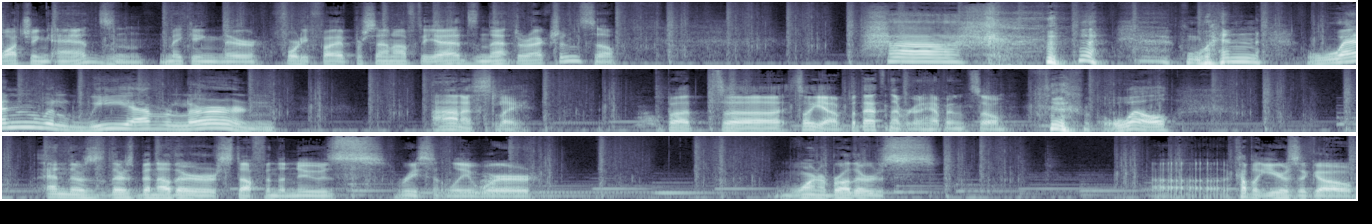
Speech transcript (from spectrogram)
watching ads and making their 45% off the ads in that direction. So, uh, when when will we ever learn? Honestly. But uh, so yeah, but that's never gonna happen. So well. And there's there's been other stuff in the news recently where Warner Brothers uh, a couple years ago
